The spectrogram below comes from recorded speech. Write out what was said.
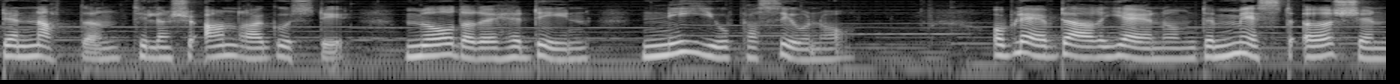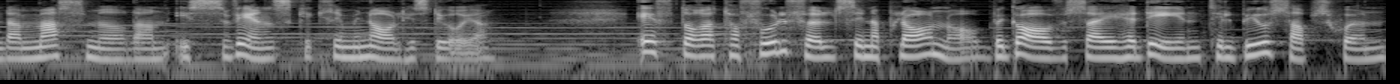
den natten till den 22 augusti mördade Hedin nio personer och blev därigenom den mest ökända massmördaren i svensk kriminalhistoria. Efter att ha fullföljt sina planer begav sig Hedin till Bosarpssjön.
